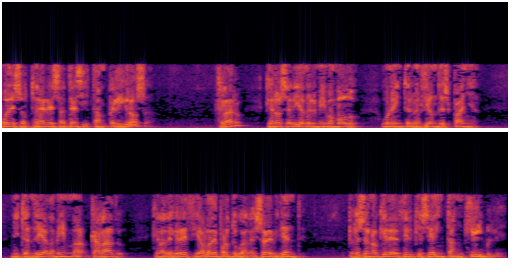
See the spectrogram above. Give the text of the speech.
puede sostener esa tesis tan peligrosa? Claro que no sería del mismo modo una intervención de España, ni tendría la misma calado que la de Grecia o la de Portugal, eso es evidente. Pero eso no quiere decir que sea intangible.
